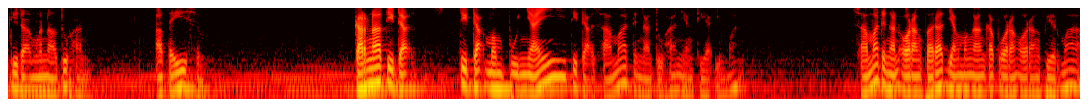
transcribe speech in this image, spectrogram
Tidak mengenal Tuhan Ateisme Karena tidak tidak mempunyai tidak sama dengan Tuhan yang dia imani. Sama dengan orang barat yang menganggap orang-orang Burma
